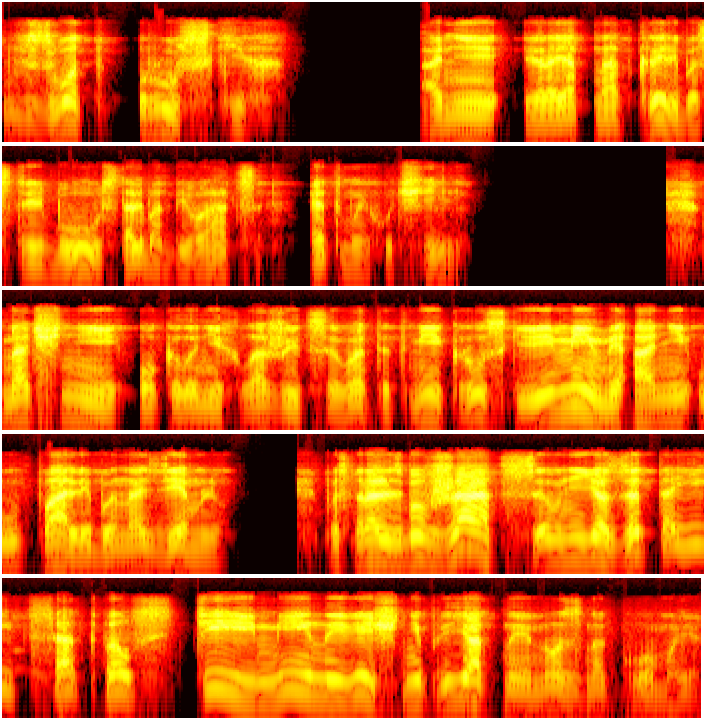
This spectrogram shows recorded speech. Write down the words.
взвод русских. Они, вероятно, открыли бы стрельбу, стали бы отбиваться. Этому их учили. Начни около них ложиться в этот миг русские мины, они упали бы на землю. Постарались бы вжаться в нее, затаиться, отползти. Мины — вещь неприятная, но знакомая.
